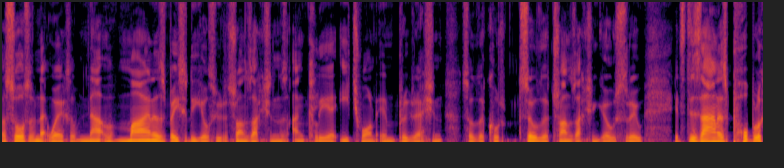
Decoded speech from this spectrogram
A source of networks of, of miners basically go through the transactions and clear each one in progression, so the so the transaction goes through. Its design is public.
